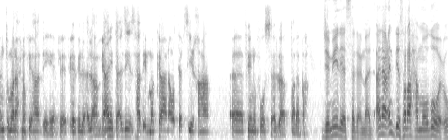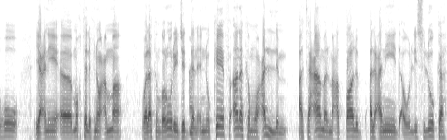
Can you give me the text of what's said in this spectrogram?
أنتم ونحن في هذه في, في, في الإعلام يعني تعزيز هذه المكانة وترسيخها آه، في نفوس الطلبة. جميل يا أستاذ عماد. أنا عندي صراحة موضوع وهو يعني آه، مختلف نوعا ما ولكن ضروري جدا إنه كيف أنا كمعلم أتعامل مع الطالب العنيد أو اللي سلوكه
